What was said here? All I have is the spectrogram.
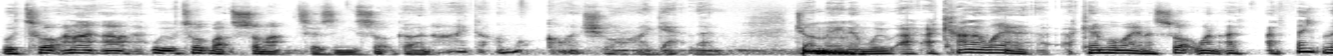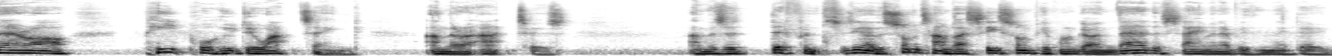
We talk, and I, I, we were talking about some actors, and you sort of going, I don't, I'm not quite sure I get them. Do you know what I mean? And we, I, I kind of went, I came away, and I sort of went, I, I think there are people who do acting, and there are actors. And there's a difference. You know, sometimes I see some people and going, they're the same in everything they do.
